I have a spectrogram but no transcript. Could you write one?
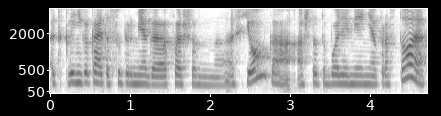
это не какая-то супер-мега fashion э, съемка, а что-то более-менее простое.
